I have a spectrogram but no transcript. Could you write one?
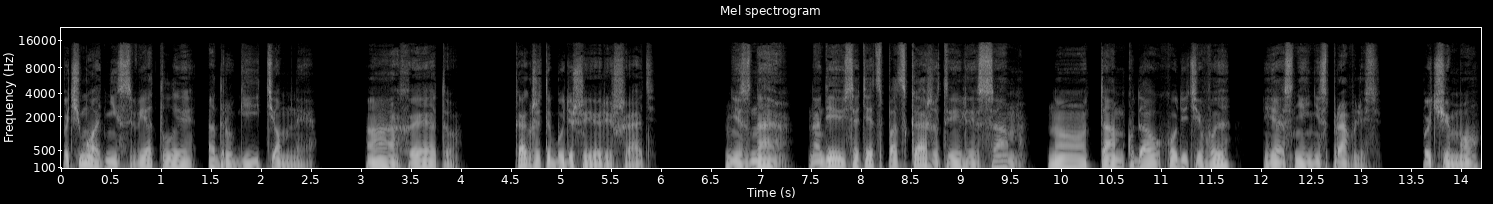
Почему одни светлые, а другие темные?» «Ах, эту. Как же ты будешь ее решать?» «Не знаю. Надеюсь, отец подскажет или сам. Но там, куда уходите вы, я с ней не справлюсь. Почему?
